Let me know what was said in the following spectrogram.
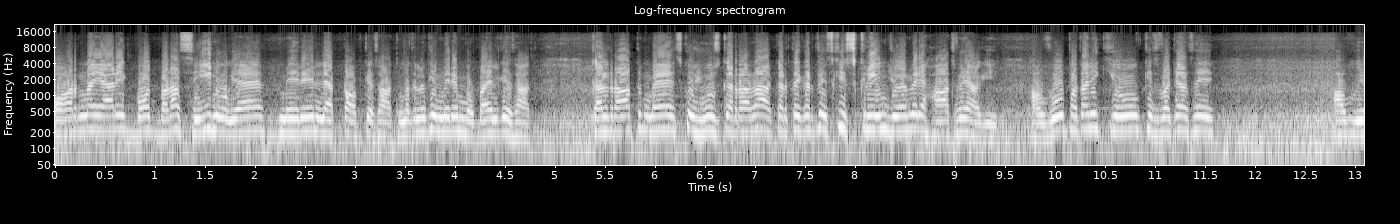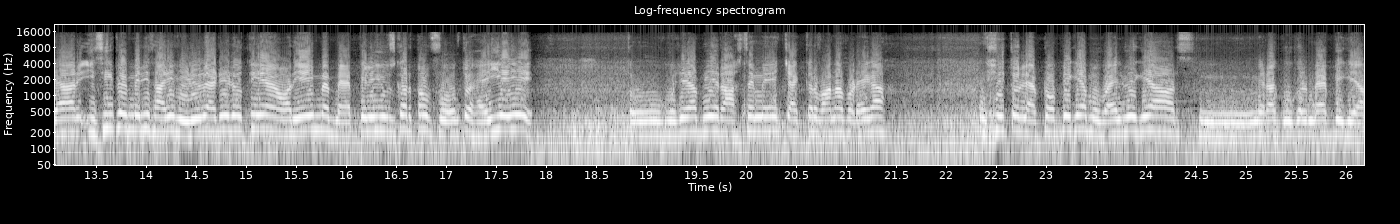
और ना यार, एक बहुत बड़ा सीन हो गया है मेरे लैपटॉप के साथ मतलब कि मेरे मोबाइल के साथ। कल रात मैं इसको यूज़ कर रहा था करते करते इसकी स्क्रीन जो है मेरे हाथ में आ गई। अब वो पता नहीं क्यों, किस वजह से। अब यार, इसी पे मेरी सारी वीडियोज़ एडिट होती हैं और यही मैं मैप के लिए यूज़ करता हूँ फ़ोन तो है ही है ये। तो मुझे अब ये रास्ते में चेक करवाना पड़ेगा। नहीं तो लैपटॉप भी गया मोबाइल भी गया और मेरा गूगल मैप भी गया।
